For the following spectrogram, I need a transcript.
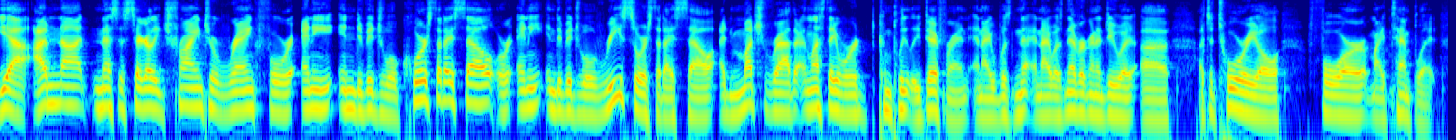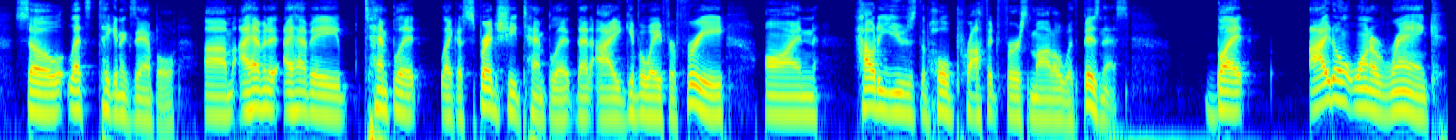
yeah, I'm not necessarily trying to rank for any individual course that I sell or any individual resource that I sell. I'd much rather, unless they were completely different, and I was ne- and I was never going to do a, a, a tutorial for my template. So let's take an example. Um, I have a, I have a template like a spreadsheet template that I give away for free on how to use the whole profit first model with business. But I don't want to rank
